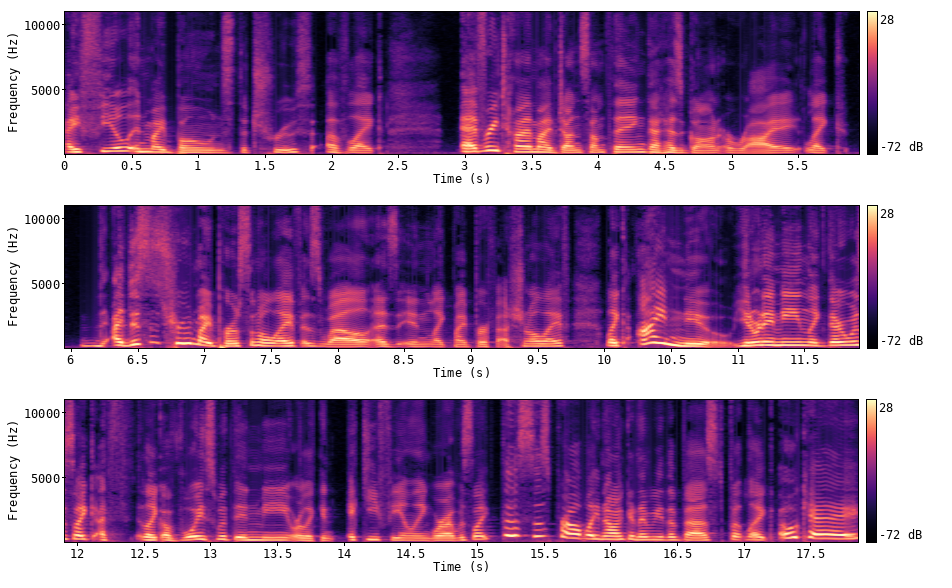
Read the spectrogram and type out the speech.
I feel in my bones the truth of like every time I've done something that has gone awry, like I, this is true in my personal life as well as in like my professional life. Like I knew, you know what I mean? Like there was like a like a voice within me or like an icky feeling where I was like, this is probably not going to be the best, but like okay.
